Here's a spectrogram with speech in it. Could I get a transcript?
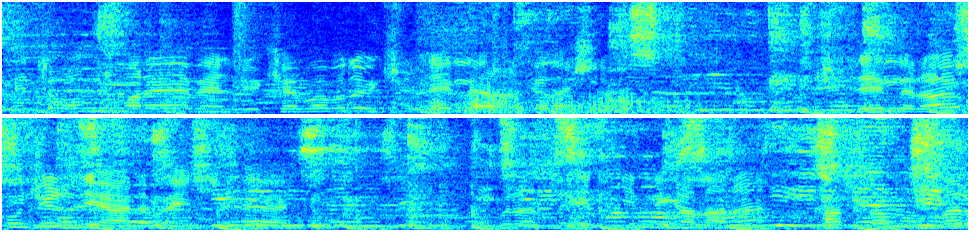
Eti 10 numaraya benziyor. Kebabı da 350 lira arkadaşlar. 350 lira ucuz yani bence. Evet. Burası etkinlik alanı. Kastamonular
